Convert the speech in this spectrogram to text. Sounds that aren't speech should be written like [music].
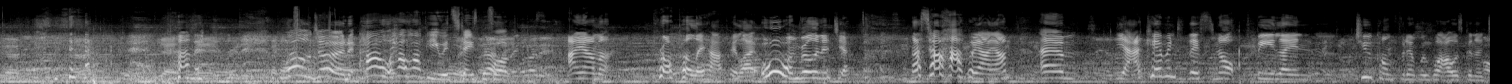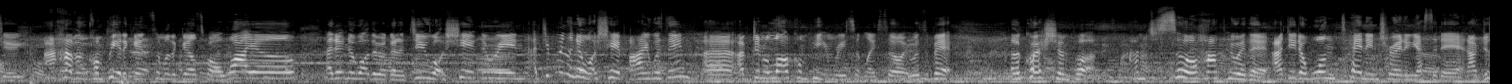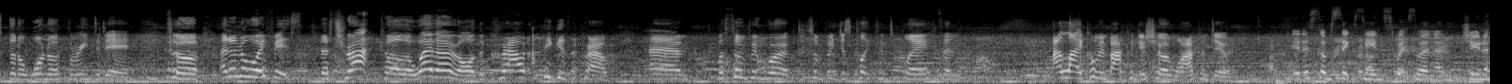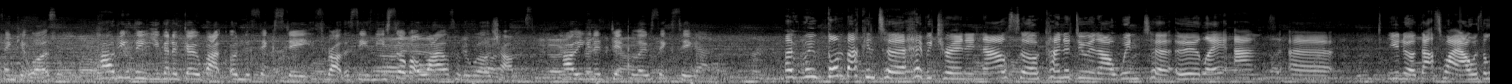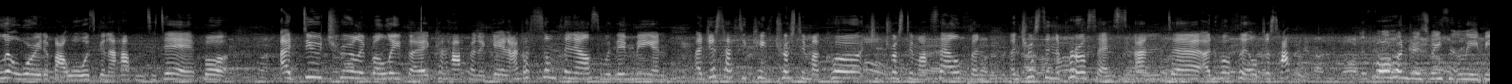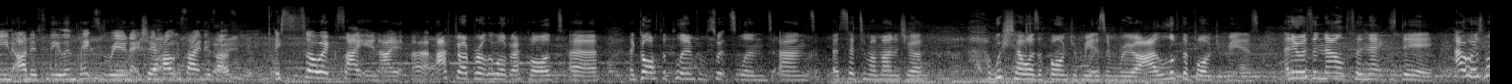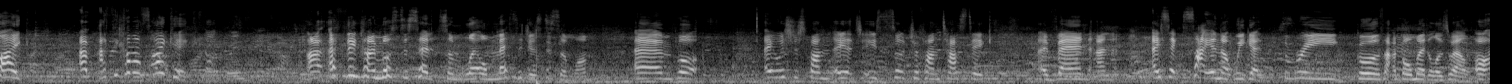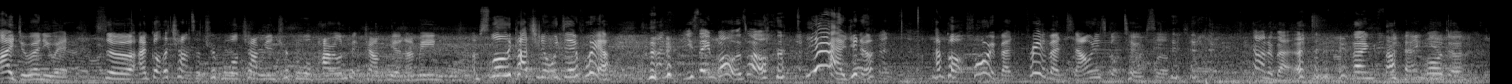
[laughs] well done. How how happy are you with today's performance? I am properly happy. Like, oh, I'm rolling into you. That's how happy I am. Um, yeah, I came into this not feeling too confident with what I was going to do. I haven't competed against some of the girls for a while. I didn't know what they were going to do, what shape they were in. I didn't really know what shape I was in. Uh, I've done a lot of competing recently, so it was a bit of a question, but I'm just so happy with it. I did a 110 in training yesterday and I've just done a 103 today. So I don't know if it's the track or the weather or the crowd. I think it's the crowd. Um, but something worked, something just clicked into place and I like coming back and just showing what I can do. Did a sub 60 in Switzerland and June, I think it was. How do you think you're going to go back under 60 throughout the season? You've still got a while to the World Champs. How are you going to dip below 60 again? We've gone back into heavy training now, so kind of doing our winter early, and uh, you know that's why I was a little worried about what was going to happen today. But I do truly believe that it can happen again. I got something else within me, and I just have to keep trusting my coach and trusting myself and, and trusting the process, and uh, and hopefully it'll just happen. The 400 has recently been added to the Olympics for Rio next year. How exciting is that for you? It's so exciting. I uh, after I broke the world record, uh, I got off the plane from Switzerland and I said to my manager, I wish I was a 400 meters in Rio. I love the 400 meters, and it was announced the next day. I was like, I, I think I'm a psychic. I, I, think I must have sent some little messages to someone, um, but it was just fun. It, it's such a fantastic event and it's exciting that we get three girls at a gold medal as well or I do anyway. So I've got the chance of triple world champion triple world Paralympic champion. I mean I'm slowly catching up with Dave Weir. [laughs] Usain Bolt as well. [laughs] Yeah you know I've got four events three events now and he's got two so. [laughs] Kind of better. Thanks well done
